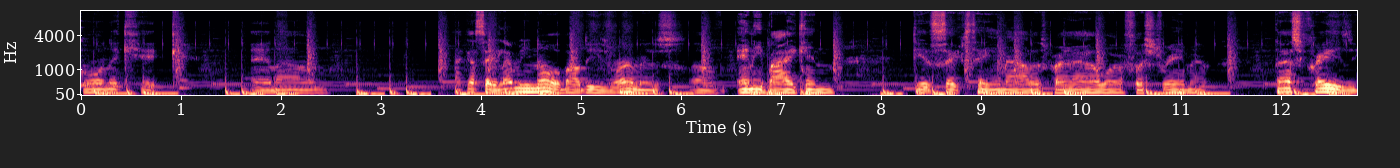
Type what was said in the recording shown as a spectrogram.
going to kick. And um, like I say, let me know about these rumors of anybody can get $16 per hour for streaming. That's crazy.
